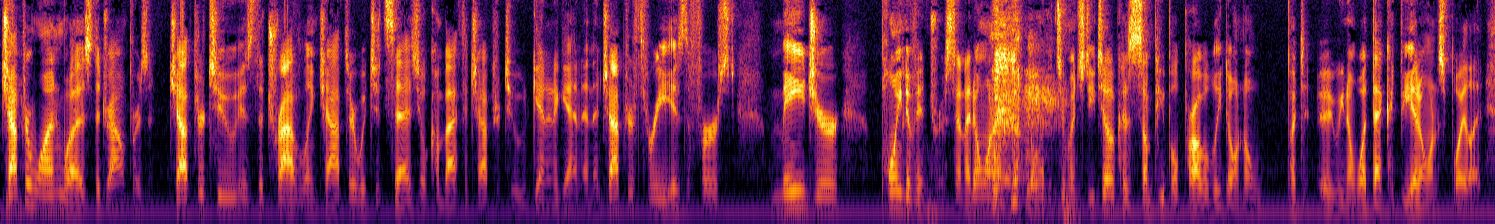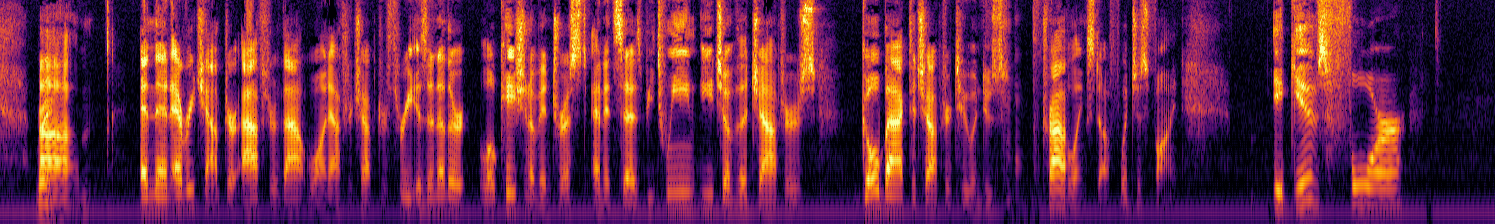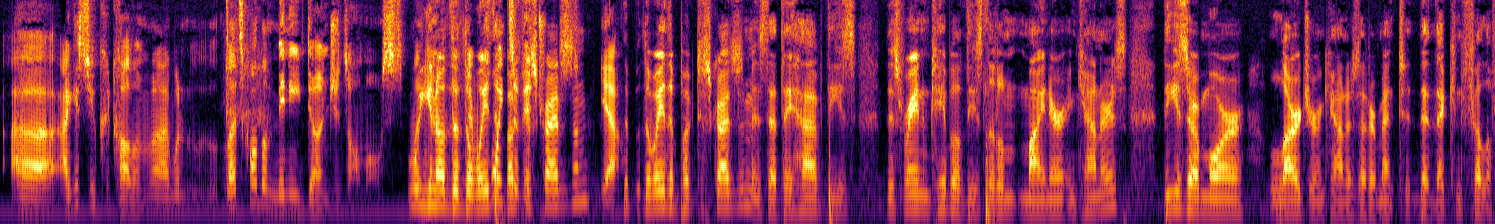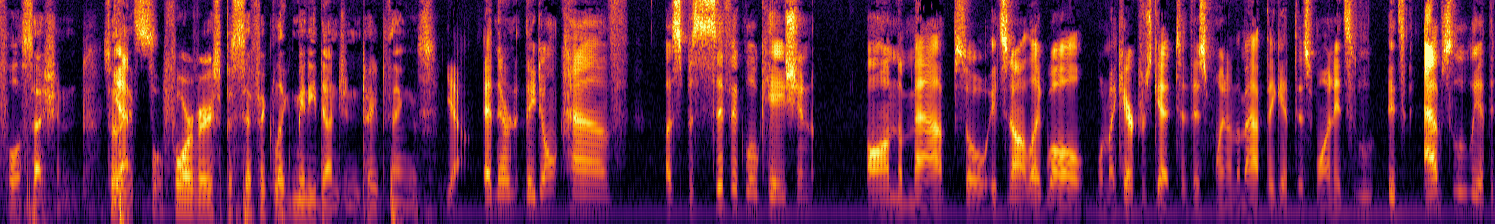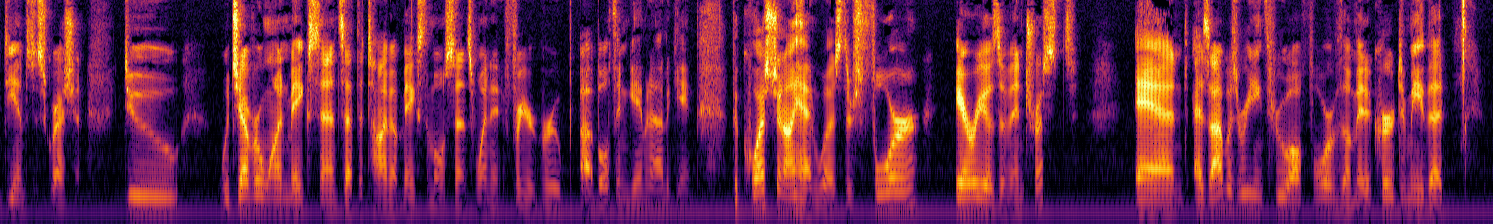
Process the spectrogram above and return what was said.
chapter one was the drow prison. Chapter two is the traveling chapter, which it says you'll come back to chapter two again and again. And then chapter three is the first major point of interest. And I don't want to go into too much detail because some people probably don't know, but uh, you know what that could be. I don't want to spoil it. Right. Um, and then every chapter after that one, after chapter three, is another location of interest, and it says between each of the chapters, go back to chapter two and do some traveling stuff, which is fine. It gives four uh, I guess you could call them. I would let's call them mini dungeons almost. Well, like you know the, the way the book describes them. Yeah. The, the, way the book describes them is that they have these this random table of these little minor encounters. These are more larger encounters that are meant to that, that can fill a full session. So yes. four very specific like mini dungeon type things. Yeah, and they're they don't have a specific location on the map. So it's not like, well, when my characters get to this point on the map, they get this one. It's it's absolutely at the DM's discretion. Do whichever one makes sense at the time it makes the most sense when it for your group, uh, both in game and out of game. The question I had was, there's four areas of interest, and as I was reading through all four of them, it occurred to me that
